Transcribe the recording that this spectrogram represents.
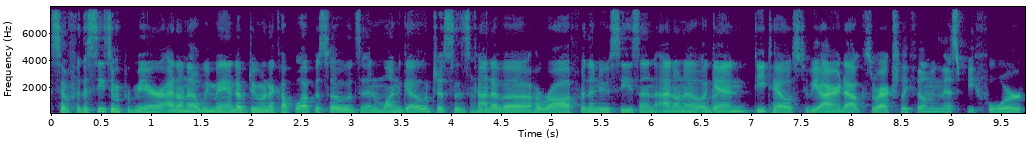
so for the season premiere. I don't know. We may end up doing a couple episodes in one go, just as Mm-hmm. kind of a hurrah for the new season. I don't know. Again, details to be ironed out because we're actually filming this before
